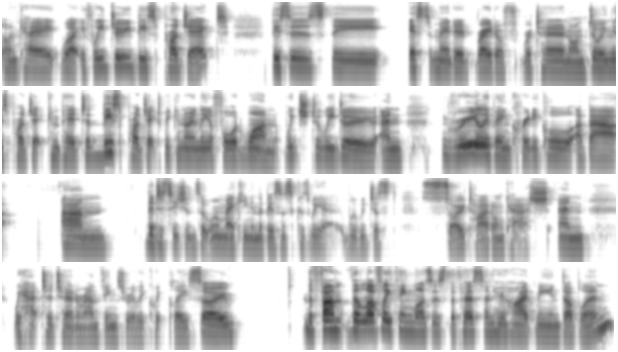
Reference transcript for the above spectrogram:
on okay, well, if we do this project, this is the estimated rate of return on doing this project compared to this project we can only afford one. Which do we do? And really being critical about um the decisions that we we're making in the business because we we were just so tight on cash and we had to turn around things really quickly. So the fun the lovely thing was is the person who hired me in dublin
